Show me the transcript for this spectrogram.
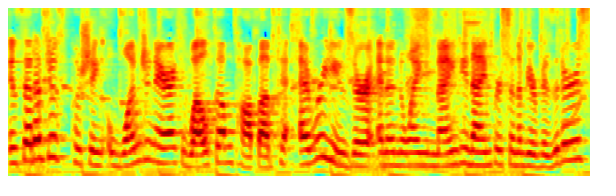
Instead of just pushing one generic welcome pop-up to every user and annoying 99% of your visitors,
